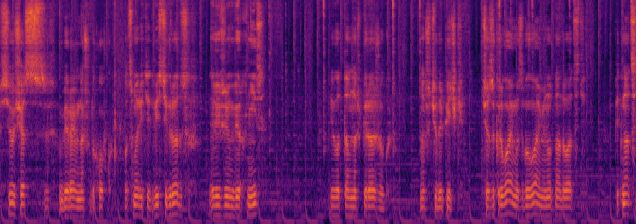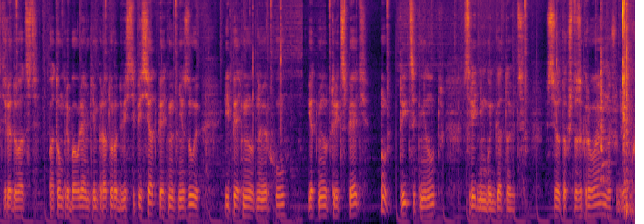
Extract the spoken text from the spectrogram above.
Все, сейчас убираем нашу духовку. Вот смотрите, 200 градусов, режим вверх-вниз. И вот там наш пирожок наши чудо-печки. Сейчас закрываем и забываем минут на 20. 15-20. Потом прибавляем температуру 250, 5 минут внизу и 5 минут наверху. Где-то минут 35, ну 30 минут в среднем будет готовиться. Все, так что закрываем нашу дверку.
